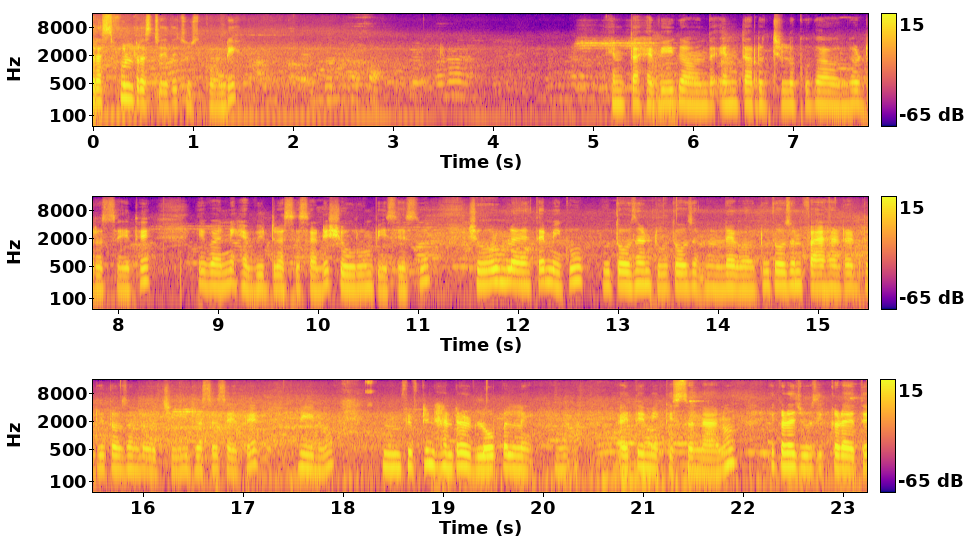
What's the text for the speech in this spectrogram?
డ్రెస్ ఫుల్ డ్రెస్ అయితే చూసుకోండి. ఎంత హెవీగా ఉందో ఎంత రిచ్ లుక్గా ఉందో డ్రెస్ అయితే ఇవన్నీ హెవీ డ్రెస్సెస్ అండి షోరూమ్ పీసెస్. షోరూంలో అయితే మీకు two thousand two thousand two thousand five hundred three థౌజండ్లో వచ్చి ఈ డ్రెస్సెస్ అయితే నేను ఫిఫ్టీన్ హండ్రెడ్ లోపలనే అయితే మీకు ఇస్తున్నాను. ఇక్కడ చూసి ఇక్కడ అయితే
